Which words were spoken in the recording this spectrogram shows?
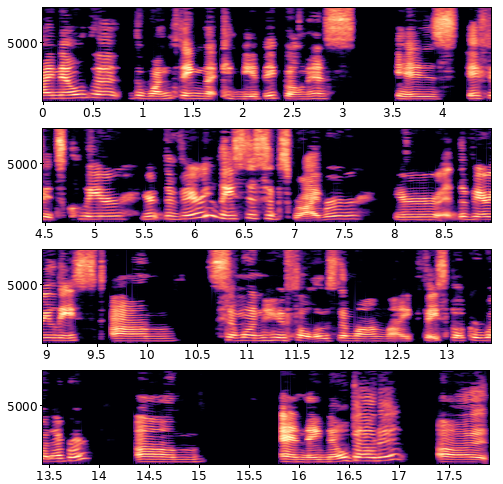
I know that the one thing that can be a big bonus is if it's clear, you're at the very least a subscriber, you're at the very least um, someone who follows them on like Facebook or whatever, um, and they know about it. Uh,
